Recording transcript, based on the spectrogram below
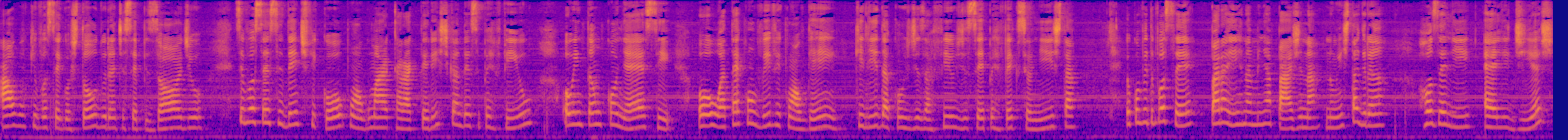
algo que você gostou durante esse episódio, se você se identificou com alguma característica desse perfil, ou então conhece ou até convive com alguém que lida com os desafios de ser perfeccionista, eu convido você para ir na minha página no Instagram, Roseli L. Dias,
